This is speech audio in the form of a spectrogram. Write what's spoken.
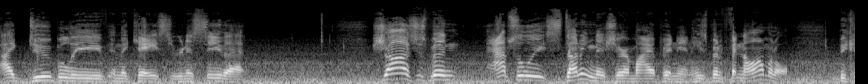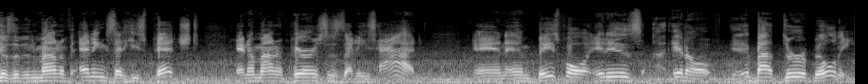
I do believe in the case you're going to see that. Shaw has just been absolutely stunning this year, in my opinion. He's been phenomenal because of the amount of innings that he's pitched and amount of appearances that he's had. And and baseball, it is you know about durability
